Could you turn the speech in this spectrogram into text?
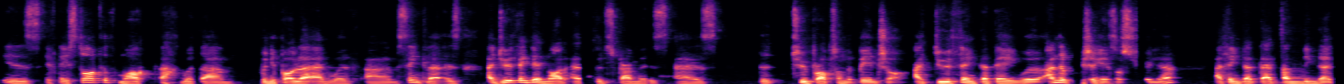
is if they start with Mark uh, with um Vunipola and with um, Sinckler, is I do think they're not as good scrummers as the two props on the bench are. I do think that they were under pressure against Australia. I think that that's something that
